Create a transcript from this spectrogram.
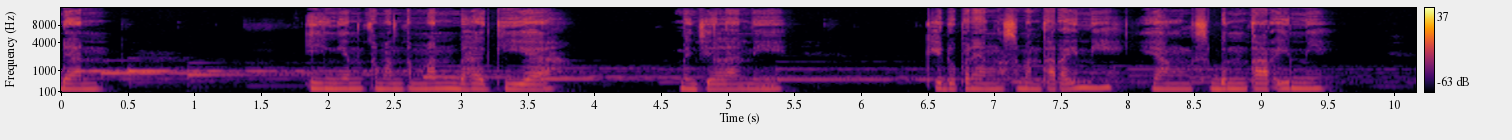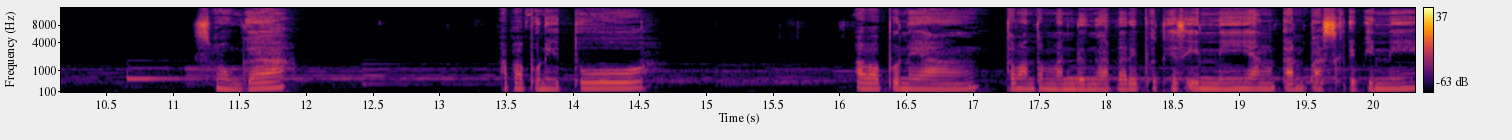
dan ingin teman-teman bahagia menjalani kehidupan yang sementara ini, yang sebentar ini. Semoga apa pun itu, apa pun yang teman-teman dengar dari podcast ini yang tanpa skrip ini,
